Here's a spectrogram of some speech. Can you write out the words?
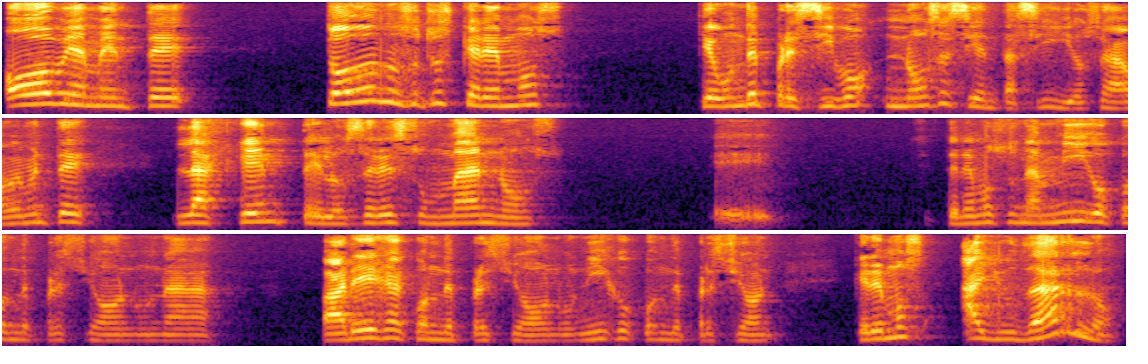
obviamente, todos nosotros queremos que un depresivo no se sienta así, o sea, obviamente la gente, los seres humanos, eh, si tenemos un amigo con depresión, una pareja con depresión, un hijo con depresión, queremos ayudarlo.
